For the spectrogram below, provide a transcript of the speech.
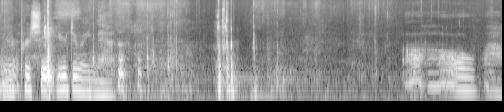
We appreciate you doing that. oh, wow.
